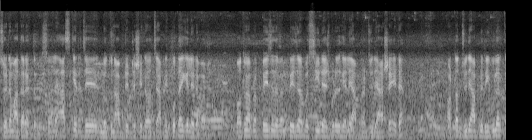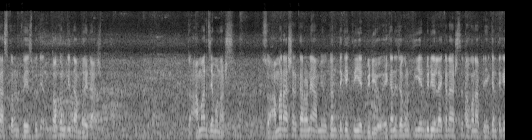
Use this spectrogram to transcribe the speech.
সো এটা মাথায় রাখতে হবে। তাহলে আজকের যে নতুন আপডেটটা সেটা হচ্ছে আপনি কোথায় গেলে এটা পাবেন? প্রথমে আপনার পেজে যাবেন পেজ আর সি ড্যাশবোর্ডে গেলে আপনার যদি আসে এটা, অর্থাৎ যদি আপনি রেগুলার কাজ করেন ফেসবুকে তখন কিন্তু আমরা এটা আসব। তো আমার যেমন আসছে। সো আমার আসার কারণে আমি ওখান থেকে ক্রিয়েট ভিডিও এখানে যখন ক্রিয়েট ভিডিও লেখাটা আসছে, তখন আপনি এখান থেকে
